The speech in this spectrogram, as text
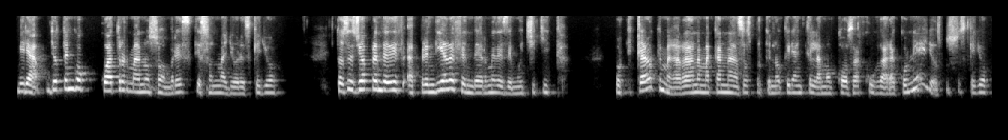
Mira, yo tengo cuatro hermanos hombres que son mayores que yo. Entonces yo aprendí, aprendí a defenderme desde muy chiquita, porque claro que me agarraban a macanazos porque no querían que la mocosa jugara con ellos. Pues es que yo,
